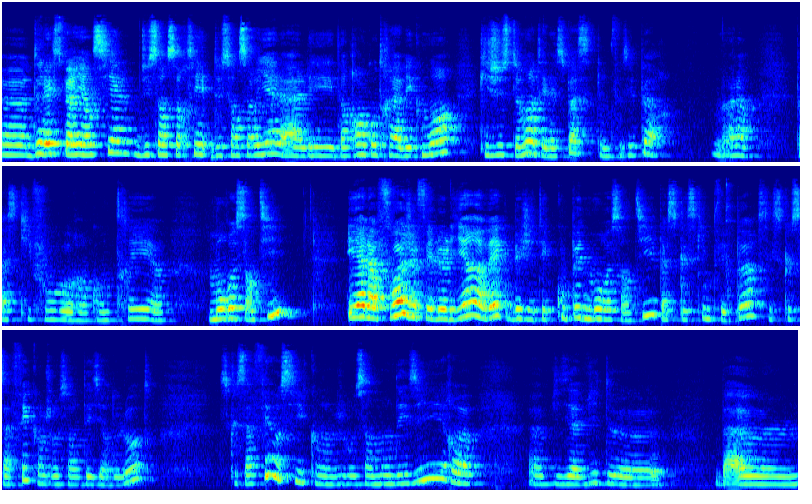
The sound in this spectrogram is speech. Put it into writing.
euh, de l'expérientiel, du, sensori- du sensoriel à aller d'en rencontrer avec moi, qui justement était l'espace qui me faisait peur. Voilà. Parce qu'il faut rencontrer euh, mon ressenti. Et à la fois, je fais le lien avec, ben, j'étais coupée de mon ressenti, parce que ce qui me fait peur, c'est ce que ça fait quand je ressens le désir de l'autre. Ce que ça fait aussi quand je ressens mon désir euh, euh, vis-à-vis de... Bah, euh,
